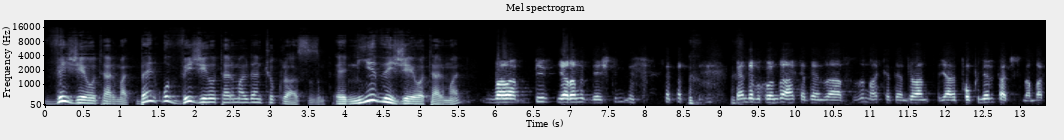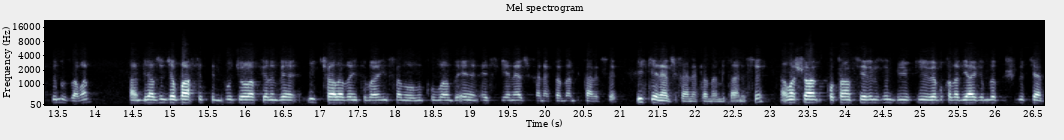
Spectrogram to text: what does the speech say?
ve jeotermal. Ben o ve jeotermalden çok rahatsızım. E, niye ve jeotermal? Valla bir yaramı deştin. ben de bu konuda hakikaten rahatsızım. Hakikaten şu an yani popülerite açısından baktığımız zaman Hani biraz önce bahsettim bu coğrafyanın ve ilk çağlardan itibaren insanoğlunun kullandığı en eski enerji kaynaklarından bir tanesi. İlk enerji kaynaklarından bir tanesi. Ama şu an potansiyelimizin büyüklüğü ve bu kadar yaygınlığı düşünürken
